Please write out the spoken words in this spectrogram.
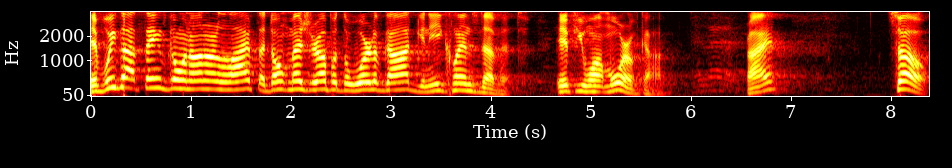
If we've got things going on in our life that don't measure up with the Word of God, you need cleansed of it if you want more of God. Right? So,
